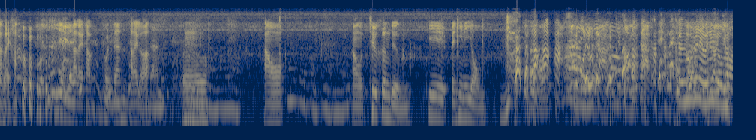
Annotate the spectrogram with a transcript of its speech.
อะไรครับอะไรครับ กดดันอะไรเหรอ กดดันอืม เอา เอาชื่อเครื่องดื่มที่เป็นที่นิยม ที่คนรู้จักที่คนรู้จักจะรู้ไหมเนี่ยว่านิยมยี่ห้อ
